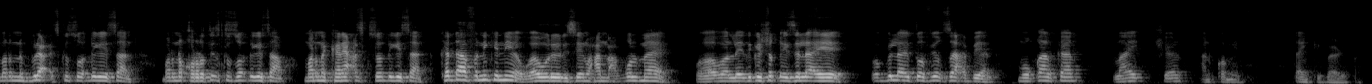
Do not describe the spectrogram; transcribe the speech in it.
marna bulac iska soo dhigaysaan marna qoroti iska soo dhigaysaan marna kanaac iska soo dhigaysaan. Ka dhaafa ninka niya waa wareeriseen waxaan macquul maahe waaba laydinka shaqaysa la'aye. Wabillahi towfiiq saaxibayaal muuqaalkan like share and comment. Thank you very much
